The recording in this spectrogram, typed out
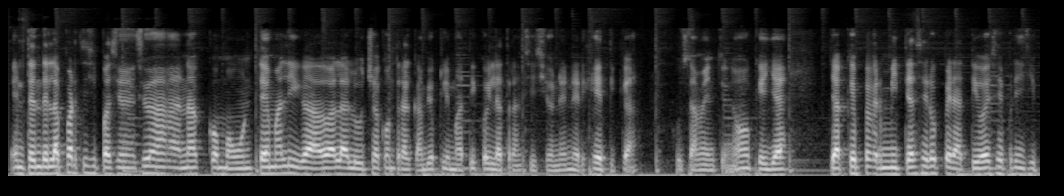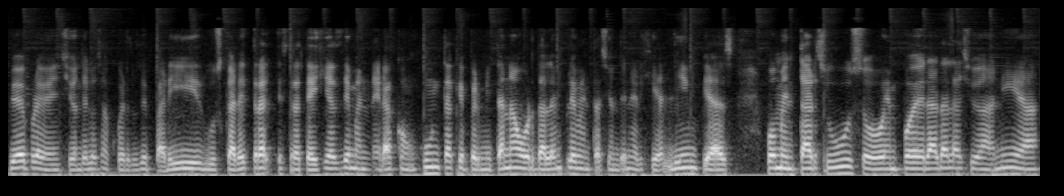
entender la participación ciudadana como un tema ligado a la lucha contra el cambio climático y la transición energética, justamente, ¿no? Que ya ya que permite hacer operativo ese principio de prevención de los acuerdos de París, buscar estrategias de manera conjunta que permitan abordar la implementación de energías limpias, fomentar su uso, empoderar a la ciudadanía,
